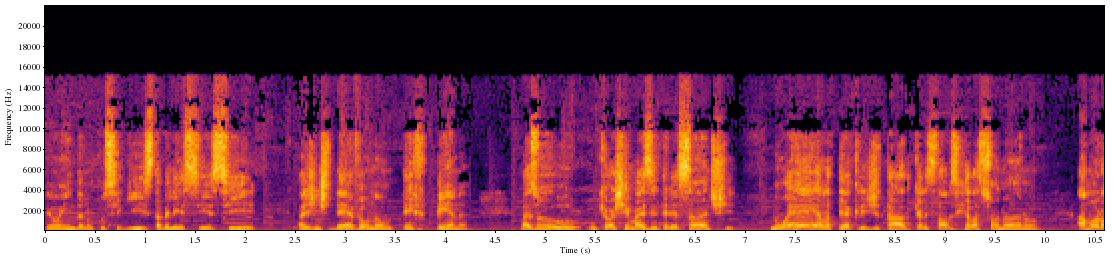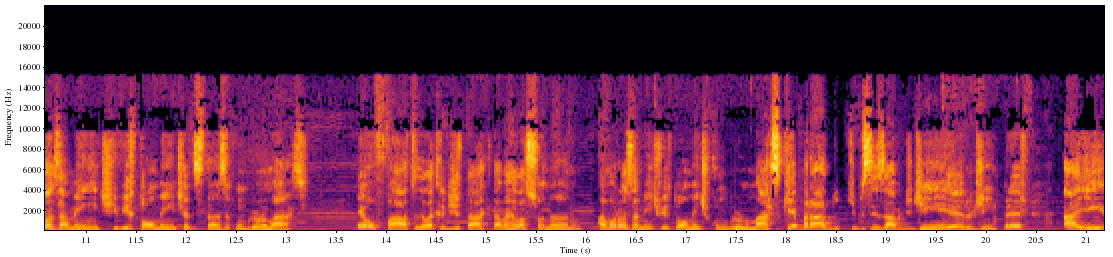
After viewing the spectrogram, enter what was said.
Eu ainda não consegui estabelecer se a gente deve ou não ter pena. Mas o, o que eu achei mais interessante não é ela ter acreditado que ela estava se relacionando amorosamente, virtualmente à distância com o Bruno Mars. É o fato dela acreditar que estava relacionando amorosamente, virtualmente com o Bruno Mars quebrado, que precisava de dinheiro, de empréstimo. Aí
